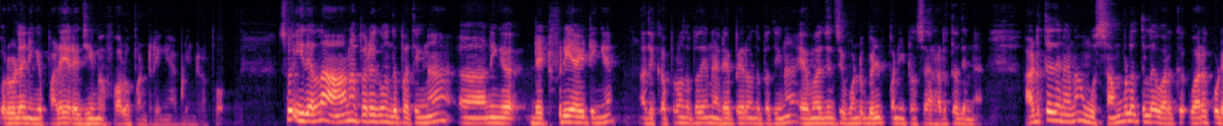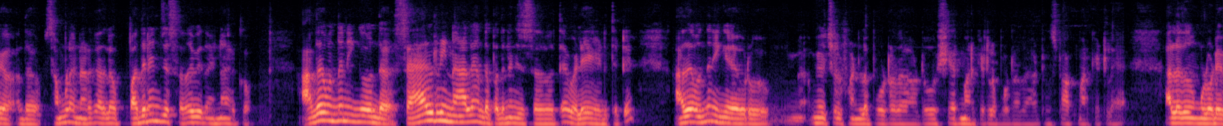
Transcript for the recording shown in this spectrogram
ஒருவேளை நீங்கள் பழைய ரெஜிமை ஃபாலோ பண்ணுறீங்க அப்படின்றப்போ. ஸோ இதெல்லாம் ஆன பிறகு வந்து பார்த்தீங்கன்னா நீங்கள் டெட் ஃப்ரீ ஆகிட்டீங்க அதுக்கப்புறம் வந்து பார்த்தீங்கன்னா நிறைய பேர் வந்து பார்த்தீங்கன்னா எமர்ஜென்சி ஃபண்டு பில்ட் பண்ணிட்டோம் சார் அடுத்தது என்ன? அடுத்தது என்னென்னா உங்கள் சம்பளத்தில் வரக்கு வரக்கூடிய அந்த சம்பளம் என்ன இருக்குது அதில் பதினஞ்சு சதவீதம் என்ன இருக்கும் அதை வந்து நீங்கள் இந்த சேலரினால அந்த பதினஞ்சு சதவீதத்தை வெளியே எடுத்துட்டு அதை வந்து நீங்கள் ஒரு மியூச்சுவல் ஃபண்டில் போடுறதாகட்டும் ஷேர் மார்க்கெட்டில் போடுறதாகட்டும் ஸ்டாக் மார்க்கெட்டில் அல்லது உங்களுடைய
